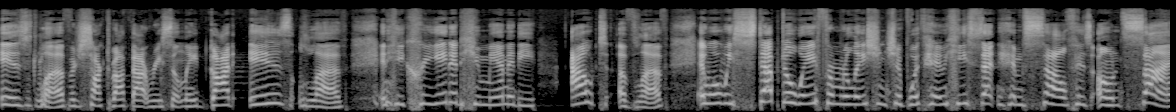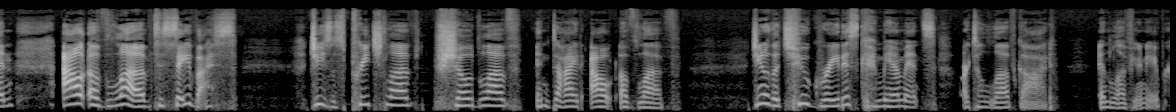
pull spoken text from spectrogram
is love. I just talked about that recently. God is love, and He created humanity out of love. And when we stepped away from relationship with Him, He sent Himself, His own Son, out of love to save us. Jesus preached love, showed love, and died out of love. Do you know the two greatest commandments are to love God and love your neighbor?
